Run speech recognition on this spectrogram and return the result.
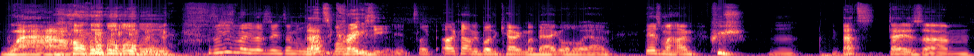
wow. So just imagine doing something That's like- crazy. It's like oh, I can't be bothered carrying my bag all the way home. There's my home. Whoosh. That's that is um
